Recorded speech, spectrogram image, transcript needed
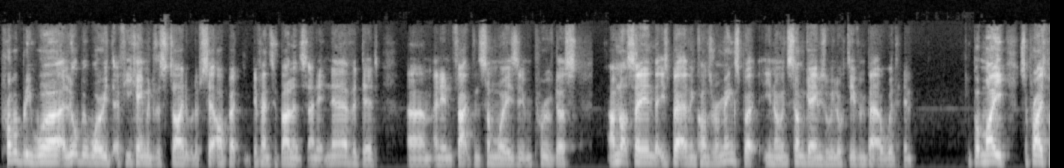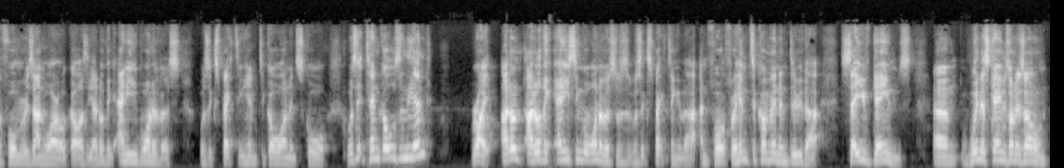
probably were a little bit worried that if he came into the side, it would upset our defensive balance, and it never did. Um, and in fact, in some ways, it improved us. I'm not saying that he's better than Konsa Mings, but you know, in some games we looked even better with him. But my surprise performer is Anwar El Ghazi. I don't think any one of us was expecting him to go on and score. Was it 10 goals in the end? Right. I don't I don't think any single one of us was, was expecting that. And for, for him to come in and do that, save games, um, win us games on his own,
